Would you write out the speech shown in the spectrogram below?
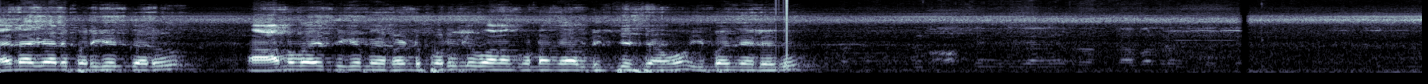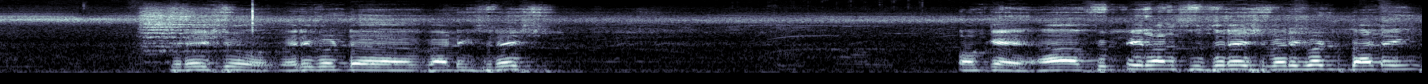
అయినా కానీ పరిగెత్తారు. ఆనవాయితీగా మేము రెండు పరుగులు వాళ్ళనుకున్నాం కాబట్టి ఇచ్చేసాము. ఇబ్బంది లేదు. Uh, Suresh very good batting Suresh. Okay fifty runs Suresh very good batting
